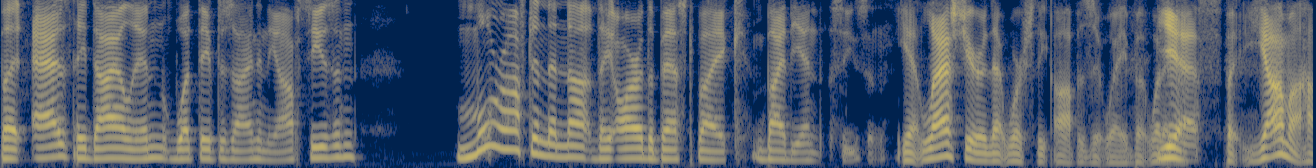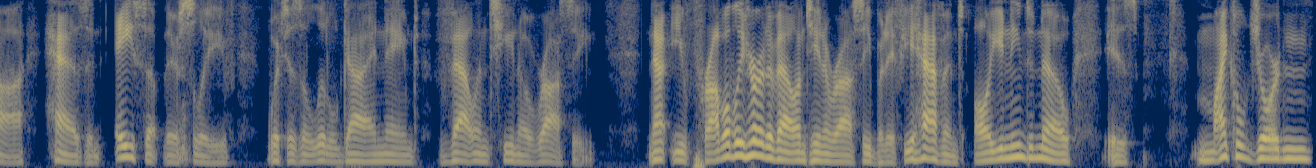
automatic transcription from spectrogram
but as they dial in what they've designed in the off season, more often than not, they are the best bike by the end of the season. Yeah, last year that worked the opposite way, but whatever. Yes. But Yamaha has an ace up their sleeve, which is a little guy named Valentino Rossi. Now, you've probably heard of Valentino Rossi, but if you haven't, all you need to know is Michael Jordan,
